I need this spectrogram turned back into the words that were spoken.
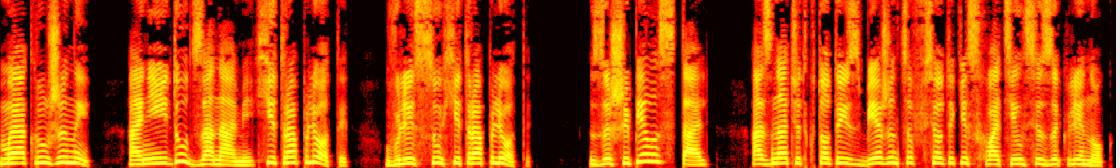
«Мы окружены. Они идут за нами, хитроплеты. В лесу хитроплеты». Зашипела сталь, а значит, кто-то из беженцев все-таки схватился за клинок.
